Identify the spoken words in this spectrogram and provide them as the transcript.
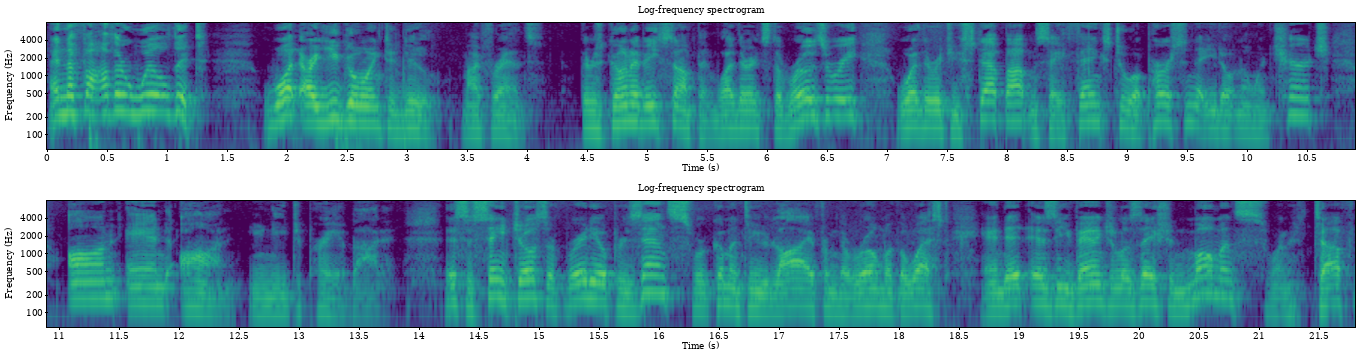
And the Father willed it. What are you going to do, my friends? There's going to be something, whether it's the rosary, whether it's you step up and say thanks to a person that you don't know in church, on and on. You need to pray about it. This is St. Joseph Radio Presents. We're coming to you live from the Rome of the West, and it is evangelization moments when it's tough,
